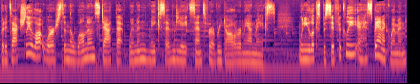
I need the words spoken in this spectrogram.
but it's actually a lot worse than the well known stat that women make 78 cents for every dollar a man makes. When you look specifically at Hispanic women,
